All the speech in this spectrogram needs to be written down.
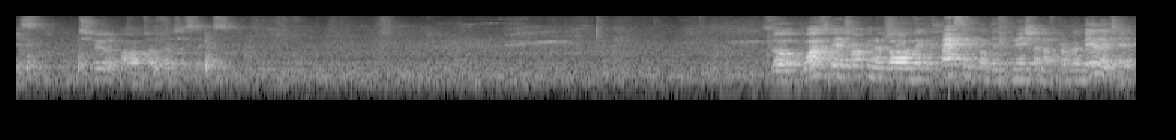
is 2 out of 36. So once we are talking about the classical definition of probability,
